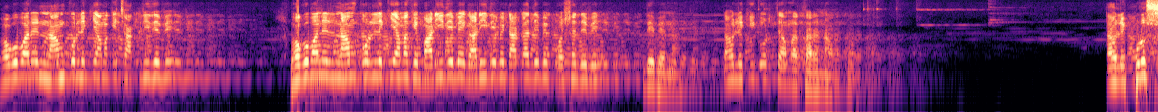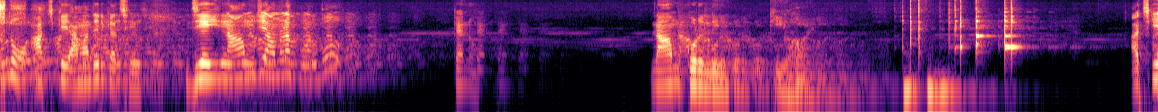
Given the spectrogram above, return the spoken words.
ভগবানের নাম করলে কি আমাকে চাকরি দেবে? ভগবানের নাম করলে কি আমাকে বাড়ি দেবে, গাড়ি দেবে, টাকা দেবে, পয়সা দেবে? দেবে না। তাহলে কি করতে আমরা তার নাম করব? তাহলে প্রশ্ন আজকে আমাদের কাছে, যে এই নাম যে আমরা করব, কেন? নাম করলে কি হয়? আজকে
